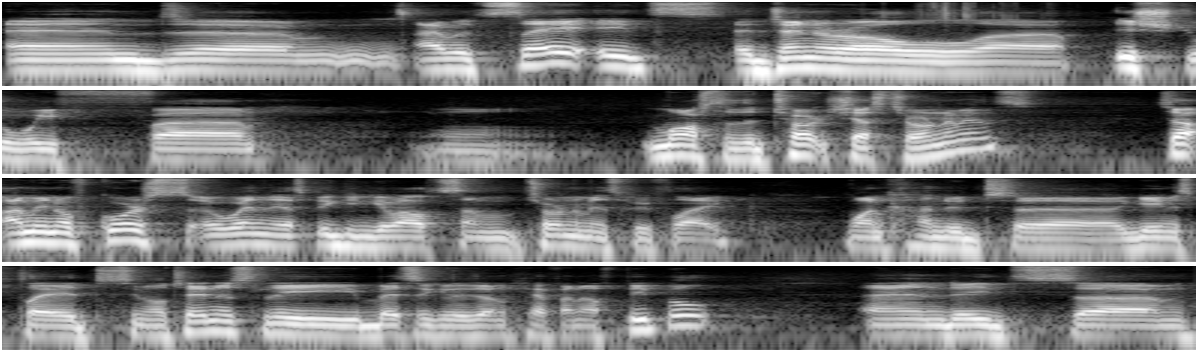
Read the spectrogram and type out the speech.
And um, I would say it's a general issue with mm, most of the chess tournaments. So I mean of course when they're speaking about some tournaments with like 100 uh, games played simultaneously you basically don't have enough people. And it's um,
